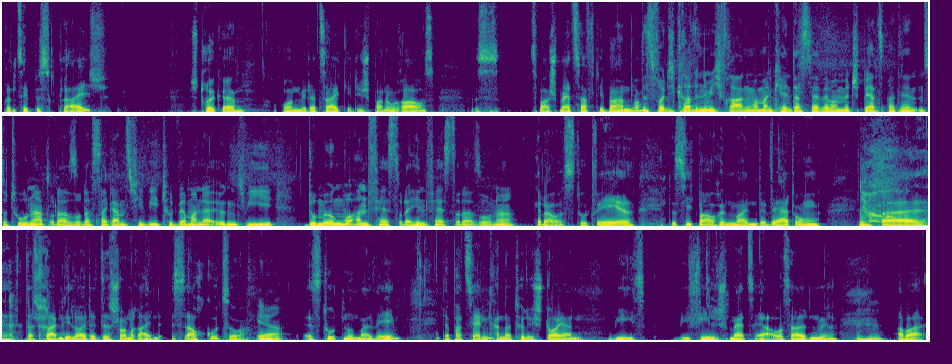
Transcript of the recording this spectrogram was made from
Prinzip ist gleich. Ich drücke und mit der Zeit geht die Spannung raus. Es ist zwar schmerzhaft, die Behandlung. Das wollte ich gerade nämlich fragen, weil man kennt das ja, wenn man mit Schmerzpatienten zu tun hat oder so, dass da ganz viel weh tut, wenn man da irgendwie dumm irgendwo anfasst oder hinfasst oder so, ne? Genau, es tut weh. Das sieht man auch in meinen Bewertungen. äh, da schreiben die Leute das schon rein. Ist auch gut so. Ja. Es tut nun mal weh. Der Patient kann natürlich steuern, wie, wie viel Schmerz er aushalten will. Mhm. Aber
